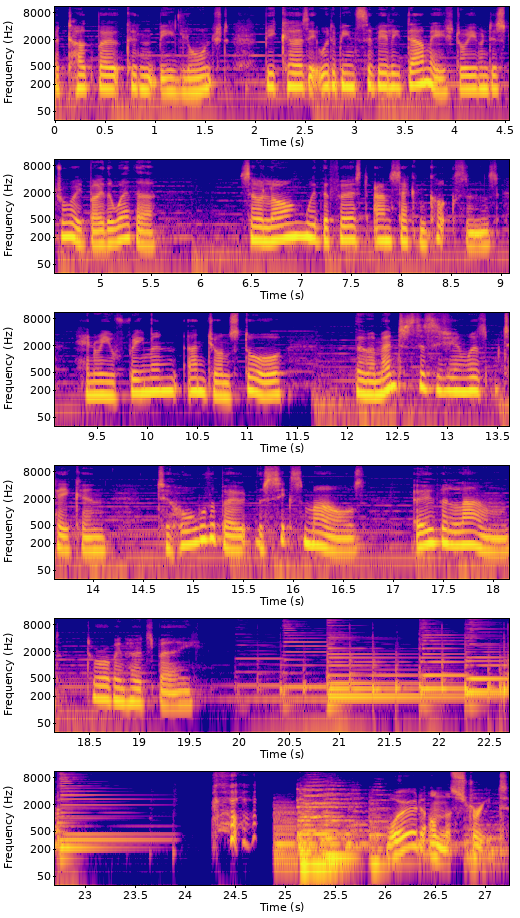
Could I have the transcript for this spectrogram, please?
A tugboat couldn't be launched because it would have been severely damaged or even destroyed by the weather. So, along with the first and second coxswains, Henry Freeman and John Storr, the momentous decision was taken to haul the boat the six miles over land to Robin Hood's Bay. Word on the street.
